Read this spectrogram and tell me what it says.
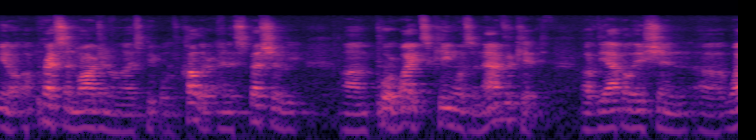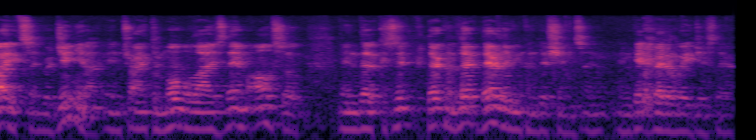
you know, oppress and marginalize people of color, and especially um, poor whites. King was an advocate of the Appalachian uh, whites in Virginia in trying to mobilize them also in the, their, their living conditions and, and get better wages there.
